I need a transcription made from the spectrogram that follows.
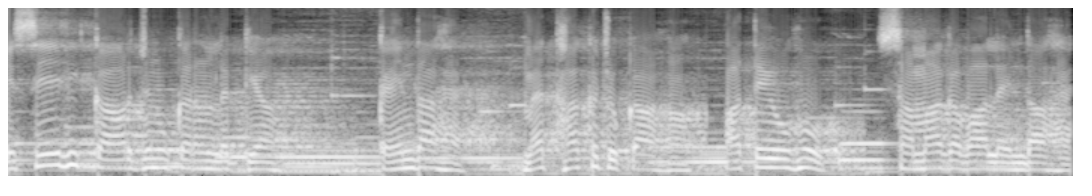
ਕਿਸੇ ਵੀ ਕਾਰਜ ਨੂੰ ਕਰਨ ਲੱਗਿਆ ਕਹਿੰਦਾ ਹੈ, ਮੈਂ ਥੱਕ ਚੁੱਕਾ ਹਾਂ ਅਤੇ ਉਹ ਸਮਾਂ ਗਵਾ ਲੈਂਦਾ ਹੈ।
